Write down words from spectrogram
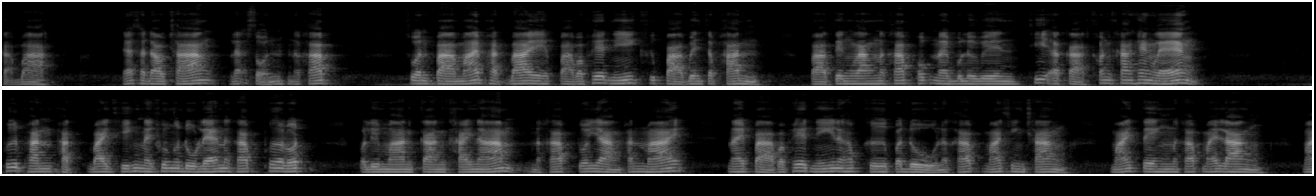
กระบาก และสะดาวช้างและสนนะครับ ส่วนป่าไม้ผัดใบ ป่าประเภทนี้คือป่าเบญจพรรณป่าเต็งรังนะครับ พบในบริเวณที่อากาศค่อนข้างแห้งแล้ง พืชพันธุ์ผัดใบทิ้งในช่วงฤดูแล้งนะครับ เพื่อลดปริมาณการคายน้ำนะครับ ตัวอย่างพันไม้ในป่าประเภทนี้นะครับ คือประดู่นะครับ ไม้ชิงชัง ไม้เต็งนะครับ ไม้ลัง ไม้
